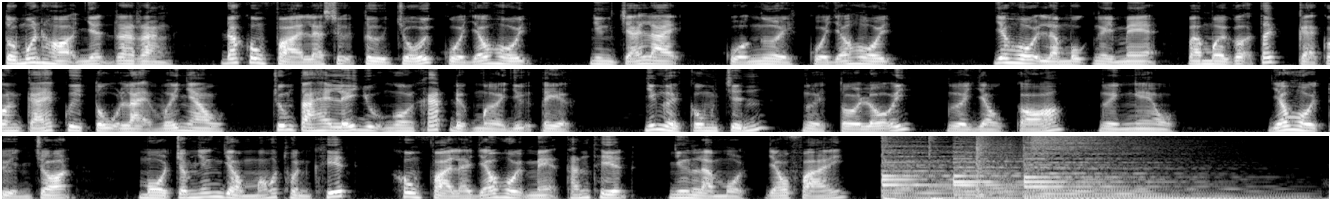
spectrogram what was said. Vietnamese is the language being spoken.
Tôi muốn họ nhận ra rằng đó không phải là sự từ chối của giáo hội, nhưng trái lại của người của giáo hội. Giáo hội là một người mẹ và mời gọi tất cả con cái quy tụ lại với nhau. Chúng ta hãy lấy dụ ngôn khác được mời dự tiệc. Những người công chính, người tội lỗi, người giàu có, người nghèo. Giáo hội tuyển chọn, một trong những dòng máu thuần khiết, không phải là giáo hội mẹ thánh thiện, nhưng là một giáo phái.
